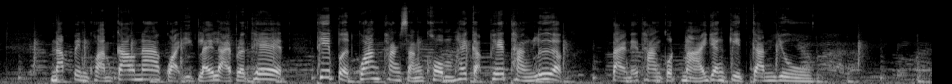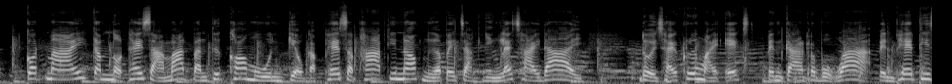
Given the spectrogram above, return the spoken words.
3 นับเป็นความก้าวหน้ากว่าอีกหลาย ๆ ประเทศ ที่เปิดกว้างทางสังคมให้กับเพศทางเลือก แต่ในทางกฎหมายยังกีดกันอยู่ กฎหมายกำหนดให้สามารถบันทึกข้อมูลเกี่ยวกับเพศสภาพที่นอกเหนือไปจากหญิงและชายได้ โดยใช้เครื่องหมาย X เป็นการระบุว่าเป็นเพศที่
